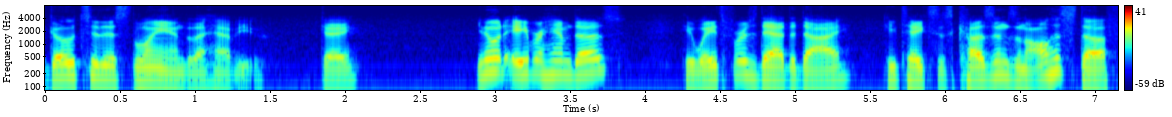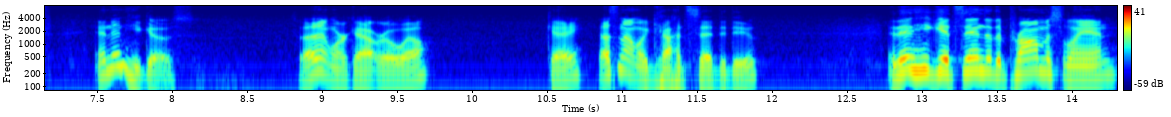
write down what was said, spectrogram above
go to this land that I have you. Okay? You know what Abraham does? He waits for his dad to die, he takes his cousins and all his stuff, and then he goes. So that didn't work out real well. Okay? That's not what God said to do. And then he gets into the promised land,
